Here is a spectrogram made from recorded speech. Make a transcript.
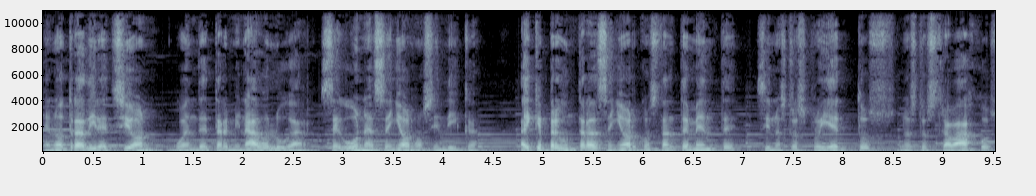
en otra dirección o en determinado lugar, según el Señor nos indica. Hay que preguntar al Señor constantemente si nuestros proyectos, nuestros trabajos,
